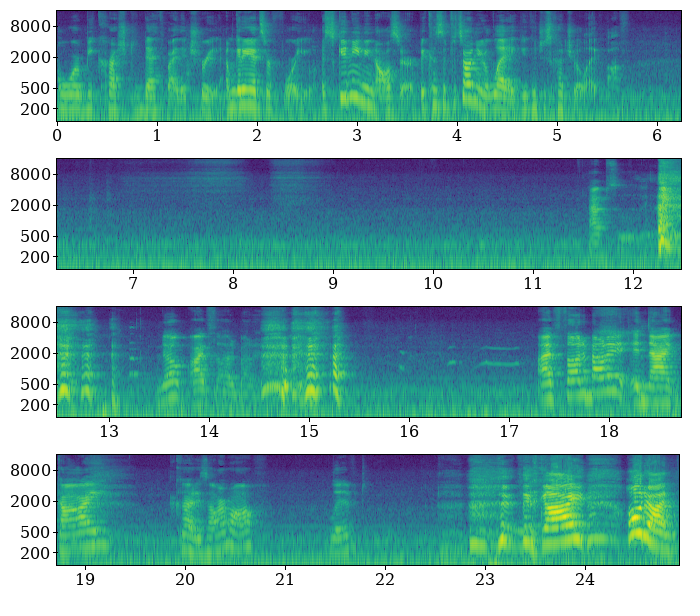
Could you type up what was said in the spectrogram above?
or be crushed to death by the tree? I'm going to answer for you. A skin eating ulcer, because if it's on your leg, you could just cut your leg off. Absolutely. Nope, I've thought about it. I've thought about it, and that guy cut his arm off, lived. the guy. Hold on.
